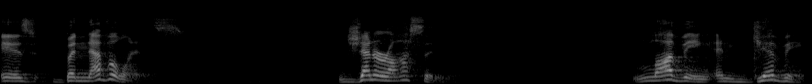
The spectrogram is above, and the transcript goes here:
is benevolence, generosity, loving, and giving.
